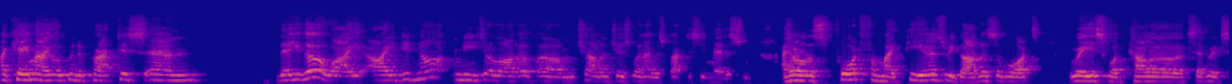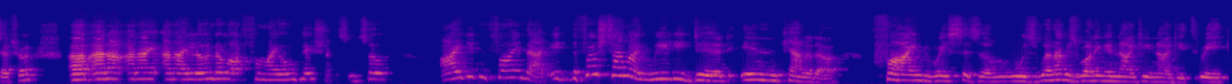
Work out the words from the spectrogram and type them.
I came, I opened a practice, and there you go. I, I did not meet a lot of um, challenges when I was practicing medicine. I had a lot of support from my peers, regardless of what race, what color, etc., etc. Um, and I and I and I learned a lot from my own patients. And so I didn't find that. It, the first time I really did in Canada find racism was when I was running in 1993,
